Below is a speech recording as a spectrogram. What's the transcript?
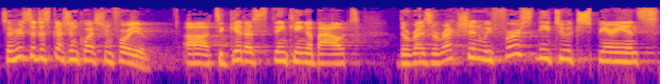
So here's a discussion question for you, uh, to get us thinking about the resurrection. We first need to experience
